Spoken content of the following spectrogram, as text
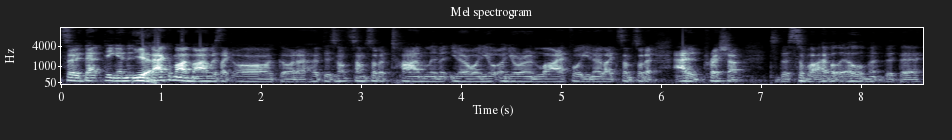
So that thing, and in Yeah. the back of my mind was like, oh god, I hope there's not some sort of time limit, you know, on your on your own life, or you know, like some sort of added pressure to the survival element that they're,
